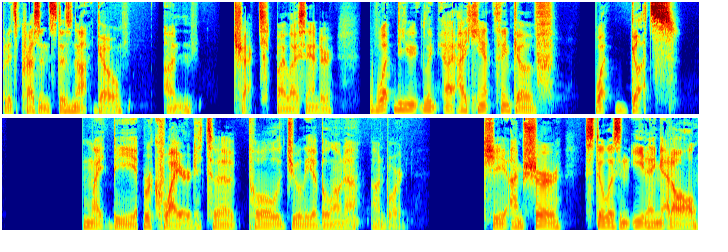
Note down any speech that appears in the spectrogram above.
But its presence does not go unchecked by Lysander. What do you like? I, I can't think of what guts might be required to pull Julia Bellona on board she, I'm sure, still isn't eating at all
